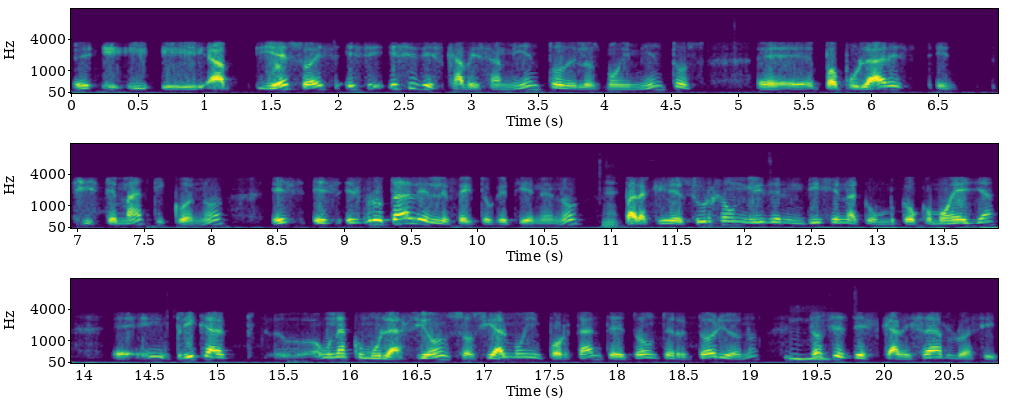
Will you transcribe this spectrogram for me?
Eh, y, y, y, eso es ese, ese descabezamiento de los movimientos eh, populares eh, sistemático, ¿no? Es, es, es brutal el efecto que tiene, ¿no? Para que surja un líder indígena como, como ella, implica una acumulación social muy importante de todo un territorio, ¿no? Entonces, descabezarlo así,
